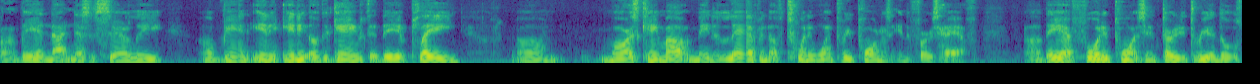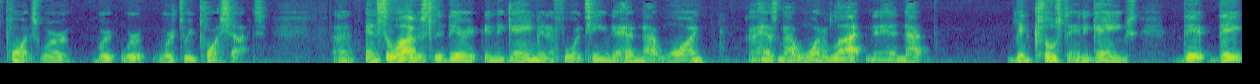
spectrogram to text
Uh, they had not necessarily uh, been in any of the games that they had played. Um, Morris came out and made 11 of 21 three pointers in the first half. Uh, they had 40 points, and 33 of those points were were were, were three point shots. Uh, and so obviously they're in the game, and for a team that had not won, uh, has not won a lot, and had not been close to any games, they they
